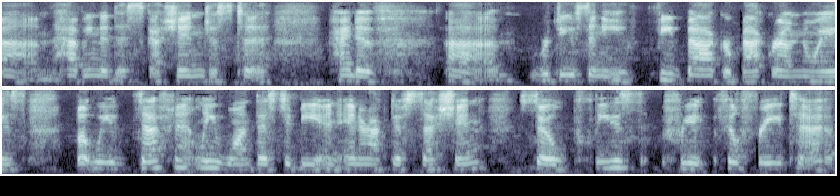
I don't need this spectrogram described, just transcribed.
um, having a discussion just to kind of uh, reduce any feedback or background noise, but we definitely want this to be an interactive session. So please free, feel free to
